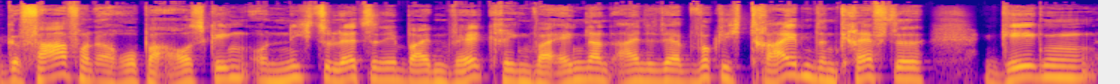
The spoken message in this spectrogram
Gefahr von Europa ausging. Und nicht zuletzt in den beiden Weltkriegen war England eine der wirklich treibenden Kräfte gegen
